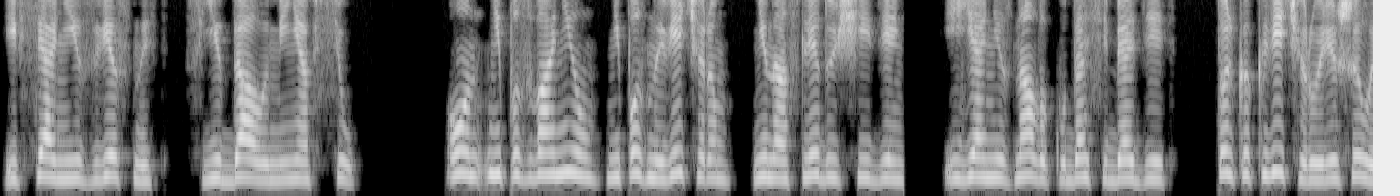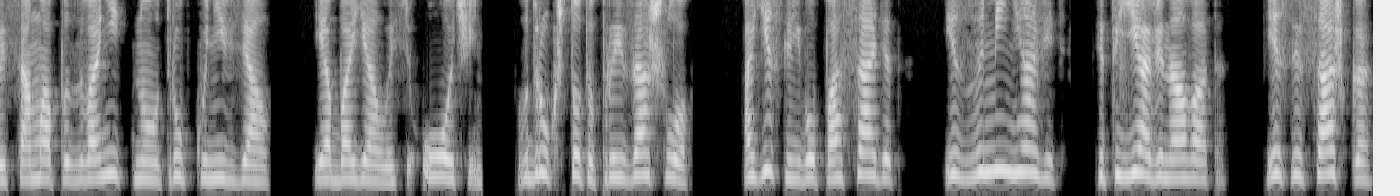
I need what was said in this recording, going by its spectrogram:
и вся неизвестность съедала меня всю. Он не позвонил ни поздно вечером, ни на следующий день, и я не знала, куда себя деть. Только к вечеру решилась сама позвонить, но трубку не взял. Я боялась очень. Вдруг что-то произошло. А если его посадят? Из-за меня ведь. Это я виновата. Если Сашка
